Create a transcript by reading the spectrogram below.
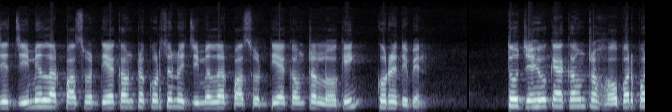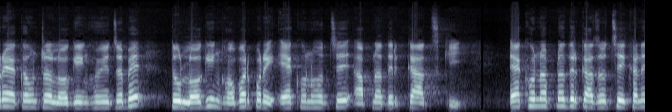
যে জিমেল আর পাসওয়ার্ড দিয়ে অ্যাকাউন্টটা করছেন, ওই জিমেল আর পাসওয়ার্ড দিয়ে অ্যাকাউন্টটা লগ করে দেবেন। তো যাই হোক অ্যাকাউন্টটা হবার পরে অ্যাকাউন্টটা লগ হয়ে যাবে। তো লগ হবার পরে এখন হচ্ছে আপনাদের কাজ কি? এখন আপনাদের কাজ হচ্ছে এখানে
